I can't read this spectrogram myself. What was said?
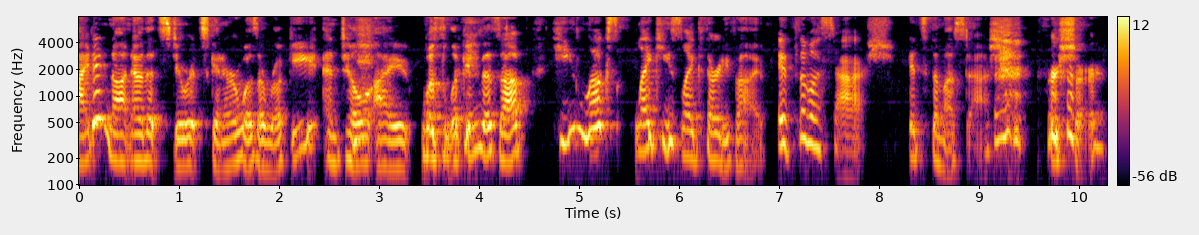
I did not know that Stuart Skinner was a rookie until I was looking this up. He looks like he's like 35. it's the mustache. It's the mustache for sure.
